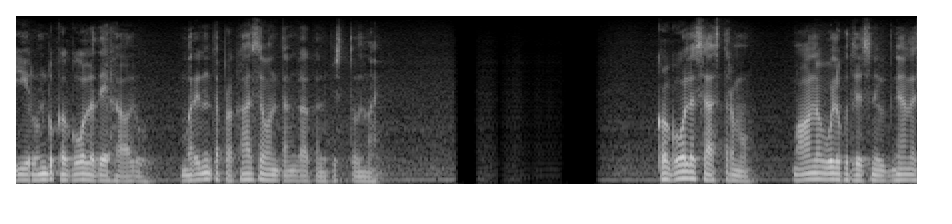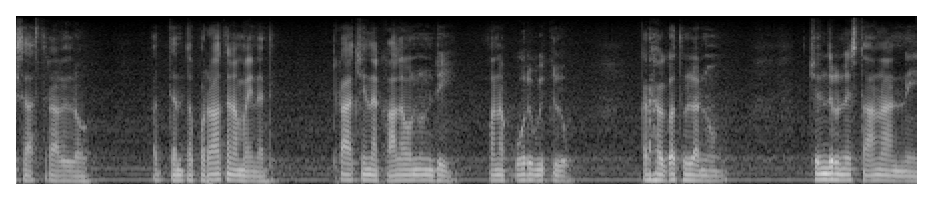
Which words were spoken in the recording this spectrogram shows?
ఈ రెండు ఖగోళ దేహాలు మరింత ప్రకాశవంతంగా కనిపిస్తున్నాయి. ఖగోళ శాస్త్రము మానవులకు తెలిసిన విజ్ఞాన శాస్త్రాలలో అత్యంత పురాతనమైనది. ప్రాచీన కాలం నుండి మన పూర్వీకులు గ్రహగతులను చంద్రుని స్థానాన్ని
